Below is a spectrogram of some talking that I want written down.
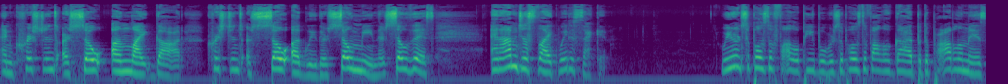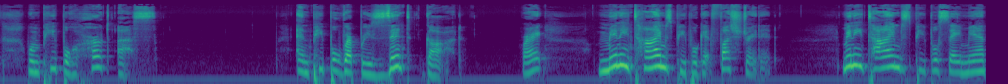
and Christians are so unlike God. Christians are so ugly. They're so mean. They're so this. And I'm just like, wait a second. We aren't supposed to follow people. We're supposed to follow God. But the problem is when people hurt us and people represent God, right? Many times people get frustrated Many times people say, man,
